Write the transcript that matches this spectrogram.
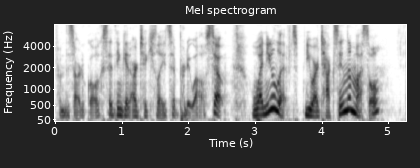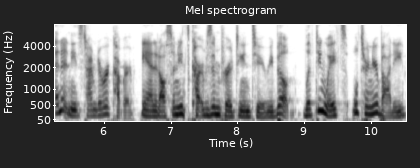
from this article because I think it articulates it pretty well. So, when you lift, you are taxing the muscle and it needs time to recover. And it also needs carbs and protein to rebuild. Lifting weights will turn your body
